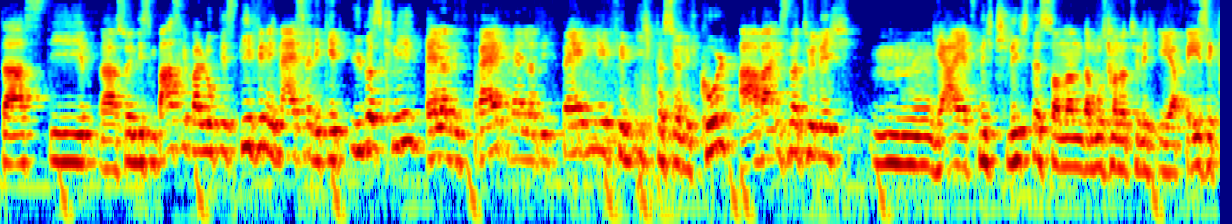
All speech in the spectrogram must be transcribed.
dass die äh, so in diesem Basketball-Look ist. Die finde ich nice, weil die geht übers Knie. Relativ breit, relativ baggy, finde ich persönlich cool. Aber ist natürlich, mh, mm, ja, jetzt nicht schlichtes, sondern da muss man natürlich eher basic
